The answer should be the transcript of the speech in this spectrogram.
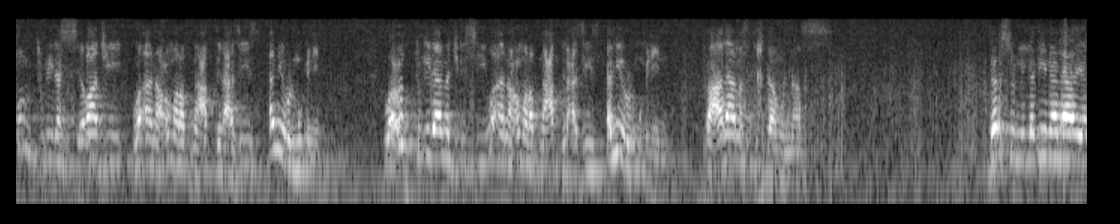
قمت إلى السراج وأنا عمر بن عبد العزيز أمير المؤمنين. وعدت إلى مجلسي وأنا عمر بن عبد العزيز أمير المؤمنين. فعلى ما استخدام الناس. درس للذين لا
